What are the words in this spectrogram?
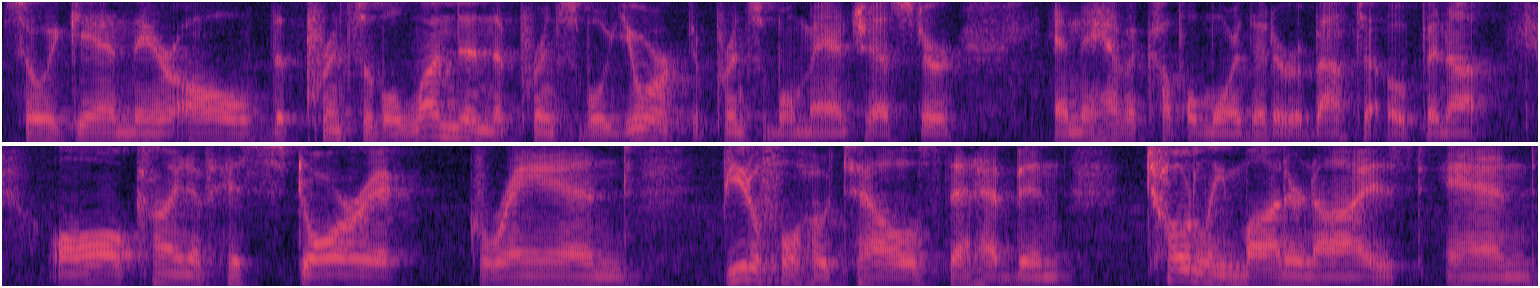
So again, they're all the principal London, the principal York, the principal Manchester, and they have a couple more that are about to open up. All kind of historic, grand, beautiful hotels that have been totally modernized and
